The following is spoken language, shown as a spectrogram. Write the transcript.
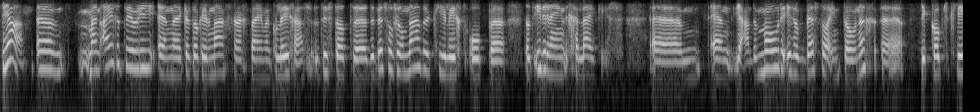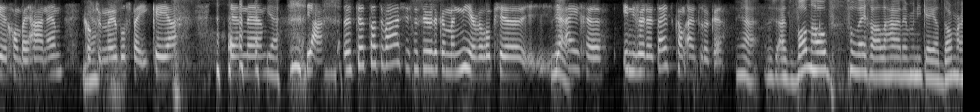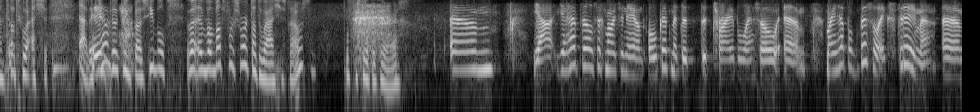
Ja, ehm, mijn eigen theorie, en eh, ik heb het ook even nagevraagd bij mijn collega's... het is dat eh, er best wel veel nadruk hier ligt op eh, dat iedereen gelijk is. Ehm, en ja, de mode is ook best wel eentonig. Je koopt je kleren gewoon bij H&M, je koopt Ja. je meubels bij Ikea... En ehm, Ja. ja, tatoeage is natuurlijk een manier waarop je je Ja. eigen individualiteit kan uitdrukken. Ja, dus uit wanhoop vanwege alle H&M en Ikea dan maar een tatoeage. Ja, dat klinkt, Ja. dat klinkt plausibel. Wa- wa- Wat voor soort tatoeages trouwens? Of verschilt dat heel erg? Ehm, ja, je hebt wel zeg maar wat je in Nederland ook hebt met de, de tribal en zo. ehm, maar je hebt ook best wel extreme. Ehm,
